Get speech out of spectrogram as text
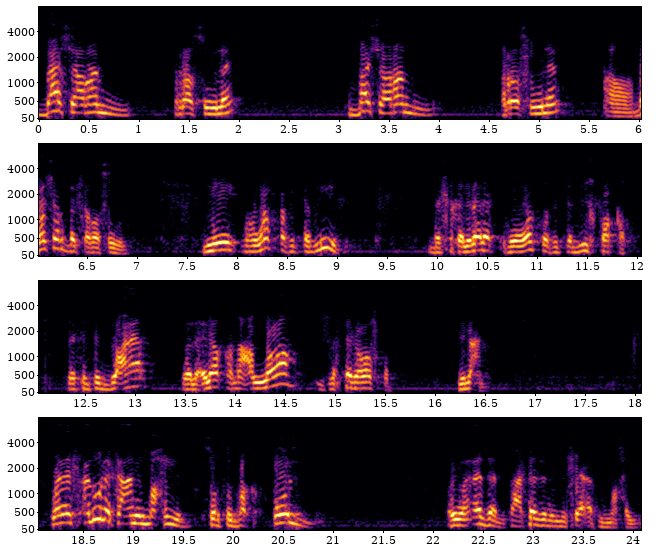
بشرا رسولا بشرا رسولا. آه بشر بس رسول. ليه؟ ما هو وصفه في التبليغ. بس خلي بالك هو وصفة في التبليغ فقط. لكن في الدعاء والعلاقة مع الله مش محتاجة وصفة بمعنى. ويسألونك عن المحيض. سورة البقرة. قل. هو أذن فاعتزل النساء في المحيض.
